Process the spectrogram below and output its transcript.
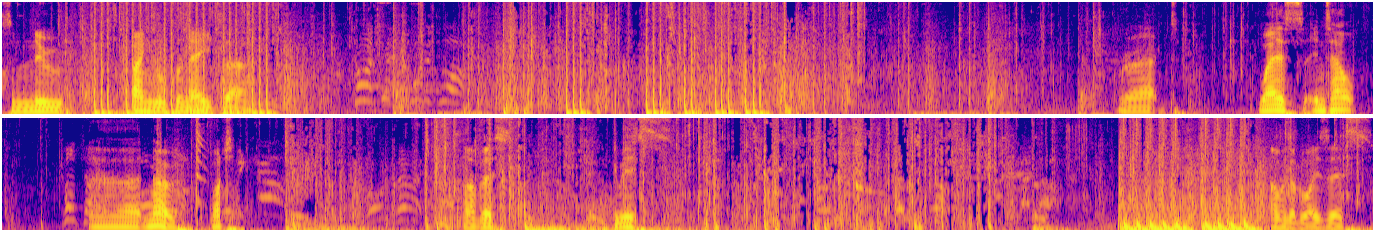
Some new fangled grenades there. Wrecked. Where's Intel? Uh, no. What? I have this. Give me this. Oh my god, what is this?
